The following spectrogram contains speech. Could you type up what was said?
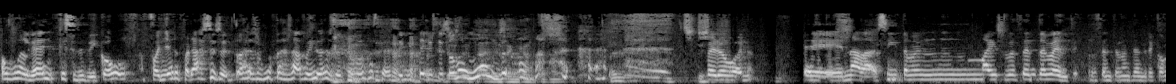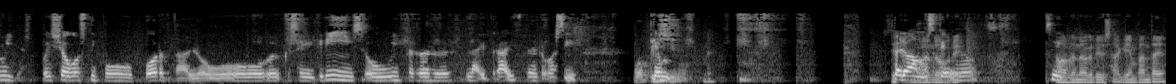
houve alguén que se dedicou a poñer frases en todas as putas lápidas de todos os cementerios de todo o mundo. Pero bueno, Eh, nada, así tamén máis recentemente, recentemente entre comillas, pois xogos tipo Portal ou, que sei, Gris ou Hyper Light Driver ou así. Guapísimos. Que... Eh? Pero vamos, que... Sí. Estamos vendo Gris aquí en pantalla.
